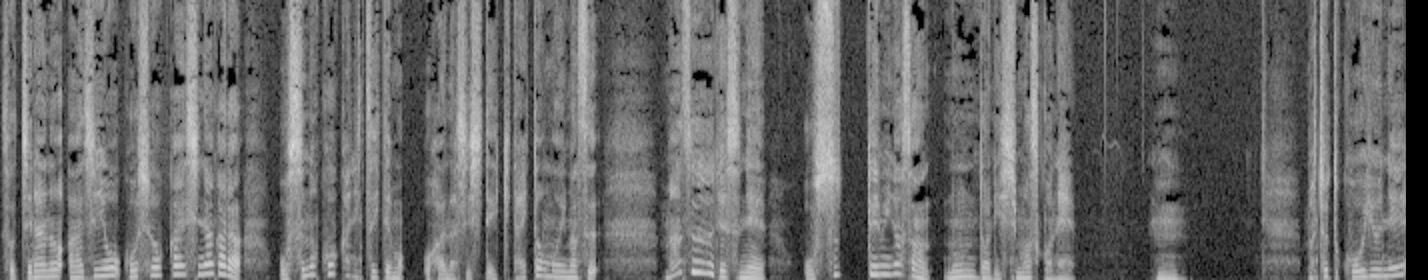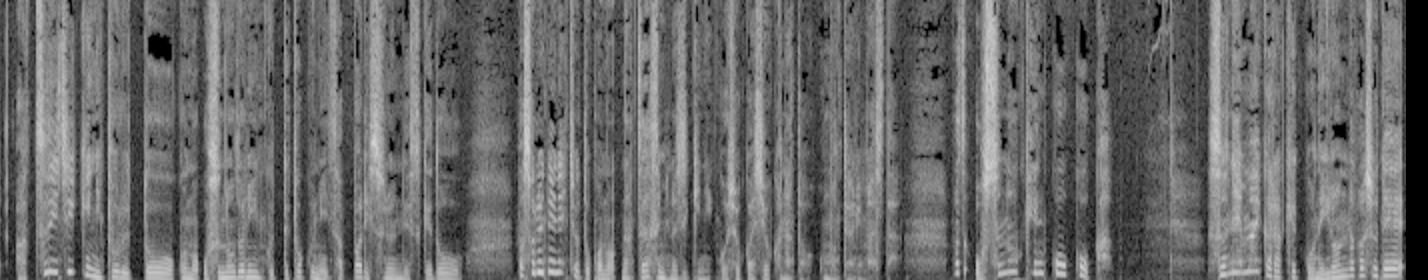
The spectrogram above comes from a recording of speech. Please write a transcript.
そちらの味をご紹介しながらお酢の効果についてもお話ししていきたいと思います。まずですねお酢て皆さん飲んだりしますかね？うん。まあ、ちょっとこういうね暑い時期にとるとこのお酢のドリンクって特にさっぱりするんですけど、まあ、それでねちょっとこの夏休みの時期にご紹介しようかなと思っておりました。まずお酢の健康効果。数年前から結構ねいろんな場所で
